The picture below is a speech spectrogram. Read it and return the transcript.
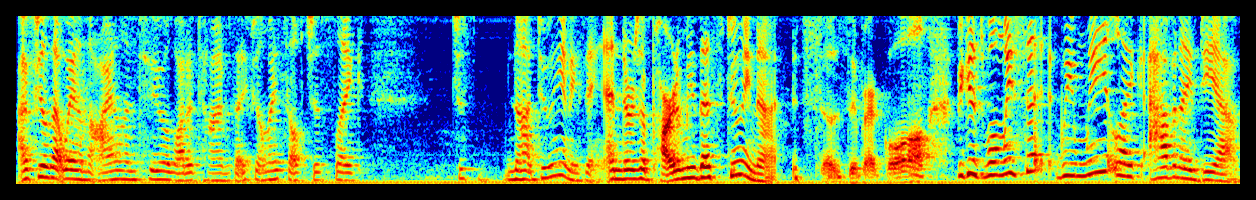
I feel that way on the island too. A lot of times I feel myself just like, just not doing anything. And there's a part of me that's doing that. It's so super cool. Because when we sit, when we like have an idea,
